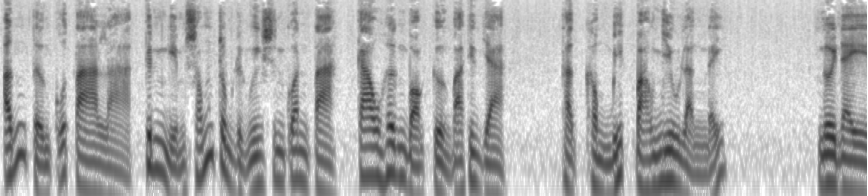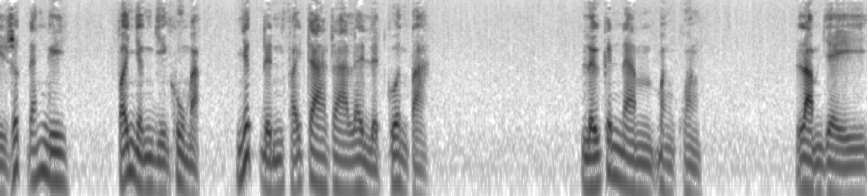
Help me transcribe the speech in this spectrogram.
ấn tượng của ta là kinh nghiệm sống trong rừng nguyên sinh của anh ta cao hơn bọn Cường Ba Thiếu Gia. Thật không biết bao nhiêu lần đấy. Người này rất đáng nghi, phải nhận diện khuôn mặt, nhất định phải tra ra lai lịch của anh ta. Lữ Kinh Nam băn khoăn. Làm vậy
